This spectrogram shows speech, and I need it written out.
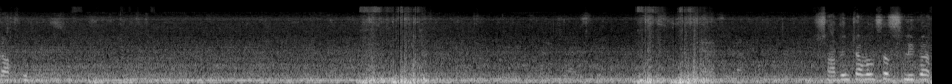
কাফি স্বাধীন ট্রাভেলসের স্লিপার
